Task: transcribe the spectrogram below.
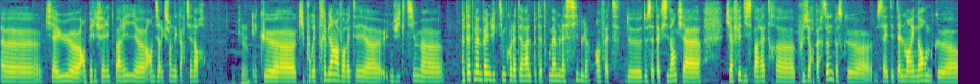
qui a eu en périphérie de Paris en direction des quartiers nord. Et que euh, qui pourrait très bien avoir été euh, une victime, euh, peut-être même pas une victime collatérale, peut-être même la cible en fait de, de, cet accident qui a qui a fait disparaître plusieurs personnes parce que ça a été tellement énorme que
